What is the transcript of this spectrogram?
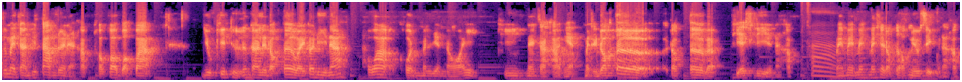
ที่เป็นอาจารย์พี่ตั้มด้วยนะครับเขาก็บอกว่า you คิดถึงเรื่องการเรียนด็อกเตอร์ไว้ก็ดีนะ เพราะว่าคนมันเรียนน้อย ที่ในสาขาเนี้ยหมายถึงด็อกเตอร์ด็อกเตอร์แบบ PhD นะครับไม่ไม่ไม่ไม่ใช่ Doctor of Music นะครับ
